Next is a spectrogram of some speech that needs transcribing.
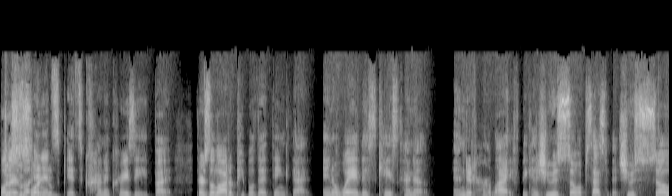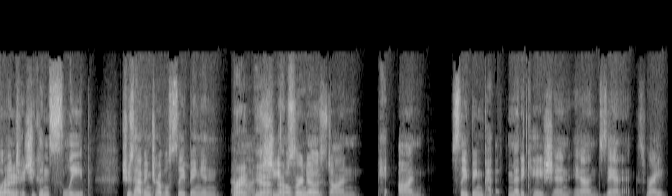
Well, This is and like a- it's it's kind of crazy, but there's a lot of people that think that in a way this case kind of ended her life because she was so obsessed with it. She was so Right. into it. She couldn't sleep. She was having trouble sleeping, and uh, Right, yeah, she absolutely. overdosed on on sleeping pe- medication and Xanax. Right?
